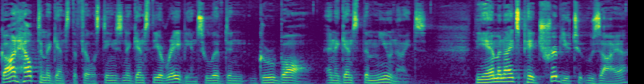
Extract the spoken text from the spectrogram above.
God helped him against the Philistines and against the Arabians who lived in Gurbaal and against the Meunites. The Ammonites paid tribute to Uzziah,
